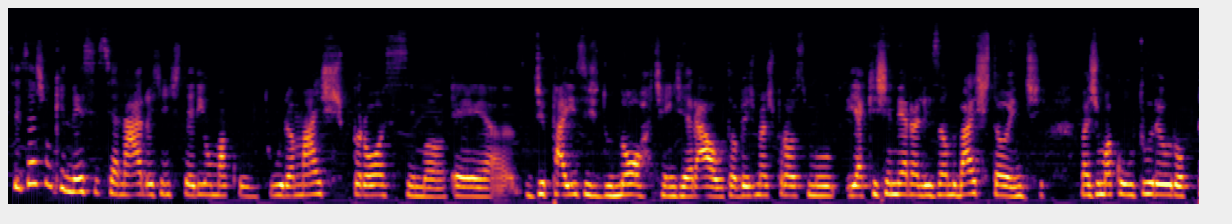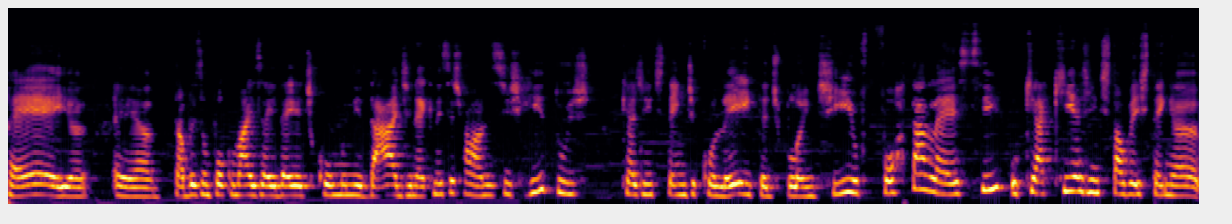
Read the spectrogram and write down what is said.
Vocês acham que nesse cenário a gente teria uma cultura mais próxima é, de países do norte em geral? Talvez mais próximo, e aqui generalizando bastante, mas de uma cultura europeia, é, talvez um pouco mais a ideia de comunidade, né? Que nem vocês falaram, esses ritos que a gente tem de colheita, de plantio, fortalece o que aqui a gente talvez tenha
